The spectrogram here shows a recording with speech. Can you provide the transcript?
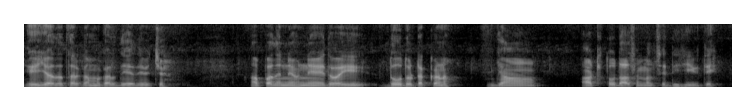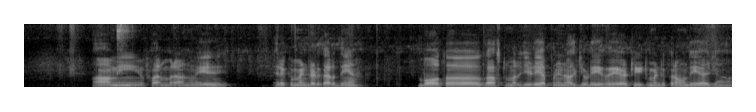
ਇਹ ਜ਼ਿਆਦਾਤਰ ਕੰਮ ਕਰਦੇ ਆ ਇਹਦੇ ਵਿੱਚ। ਆਪਾਂ ਦਿੰਨੇ ਹੁੰਨੇ ਆ ਇਹ ਦਵਾਈ ਦੋ ਤੋਂ ਢੱਕਣ ਜਾਂ 8 ਤੋਂ 10 ml ਸਿੱਧੀ ਜੀਵ ਤੇ। ਆਮ ਹੀ ਫਾਰਮਰਾਂ ਨੂੰ ਇਹ ਰეკਮੈਂਡਡ ਕਰਦੇ ਆ ਬਹੁਤ ਕਸਟਮਰ ਜਿਹੜੇ ਆਪਣੇ ਨਾਲ ਜੁੜੇ ਹੋਏ ਆ ਟ੍ਰੀਟਮੈਂਟ ਕਰਾਉਂਦੇ ਆ ਜਾਂ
